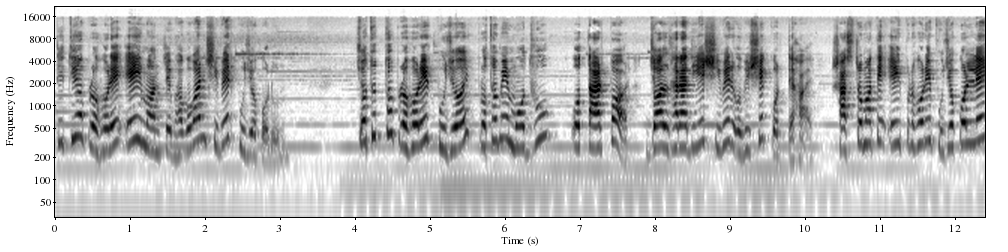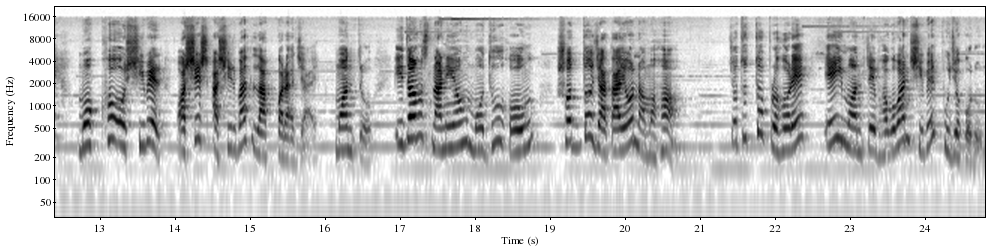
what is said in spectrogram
তৃতীয় প্রহরে এই মন্ত্রে ভগবান শিবের পুজো করুন। চতুর্থ প্রহরের পুজোয় প্রথমে মধু ও তারপর জলধারা দিয়ে শিবের অভিষেক করতে হয়। শাস্ত্রমতে এই প্রহরে পুজো করলে মোক্ষ ও শিবের অশেষ আশীর্বাদ লাভ করা যায়। মন্ত্র, ইদং স্নানীয়ং মধু হোং সদ্য যাতায় নমঃ। চতুর্থ প্রহরে এই মন্ত্রে ভগবান শিবের পুজো করুন।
